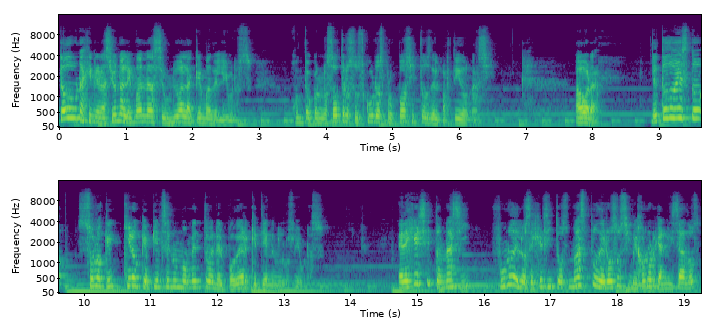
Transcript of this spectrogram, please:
toda una generación alemana se unió a la quema de libros, junto con los otros oscuros propósitos del partido nazi. Ahora, de todo esto, solo que quiero que piensen un momento en el poder que tienen los libros. El ejército nazi fue uno de los ejércitos más poderosos y mejor organizados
